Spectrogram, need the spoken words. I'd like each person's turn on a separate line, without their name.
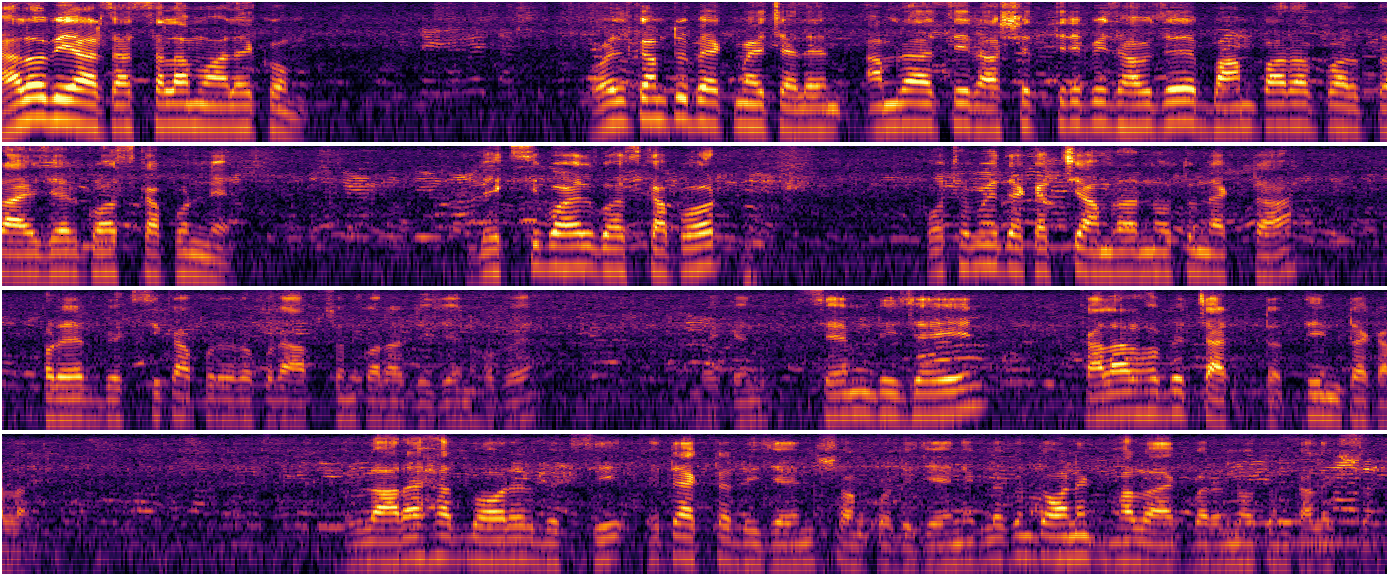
Hello viewers আসসালামু আলাইকুম। Welcome to back my channel. আমরা আছি রাশেদ থ্রি পিস হাউসে বাম্পার অফার প্রাইজের গস কাপড় নিয়ে। বেক্সি বয়েল গস কাপড়। প্রথমে দেখাচ্ছি আমরা নতুন একটা পরের বেক্সি কাপড়ের ওপরে আপশন করা ডিজাইন হবে। দেখেন সেম ডিজাইন কালার হবে চারটা, তিনটা কালার এগুলো আড়াই হাত বহরের বেক্সি। এটা একটা ডিজাইন শঙ্কর ডিজাইন এগুলো কিন্তু অনেক ভালো, একবারে নতুন কালেকশন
